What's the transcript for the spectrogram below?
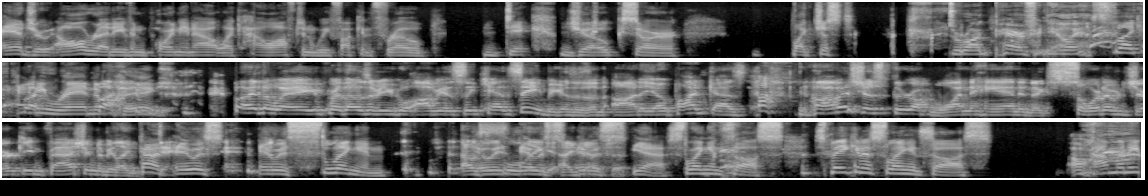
Andrew already even pointing out like how often we fucking throw dick jokes or like just Drug paraphernalia. It's like any random By- thing. By the way, for those of you who obviously can't see because it's an audio podcast, Thomas just threw up one hand in a sort of jerking fashion to be like, God, it was it was slinging. I was It was, slinging- it was, I it was it. yeah, slinging sauce. Speaking of slinging sauce, Oh. how many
